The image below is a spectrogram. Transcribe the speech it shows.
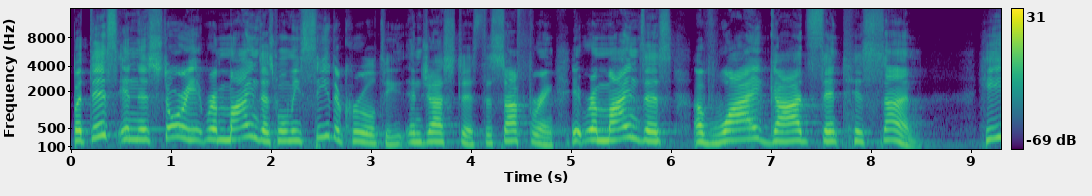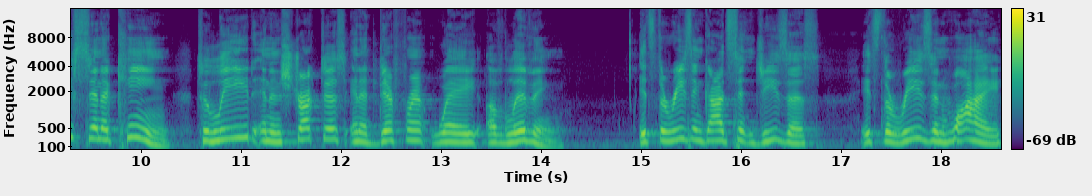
But this, in this story, it reminds us when we see the cruelty, injustice, the suffering, it reminds us of why God sent his son. He sent a king to lead and instruct us in a different way of living. It's the reason God sent Jesus It's the reason why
